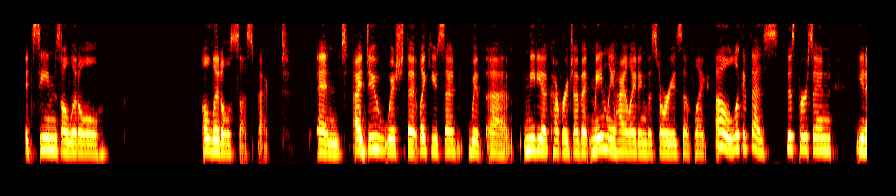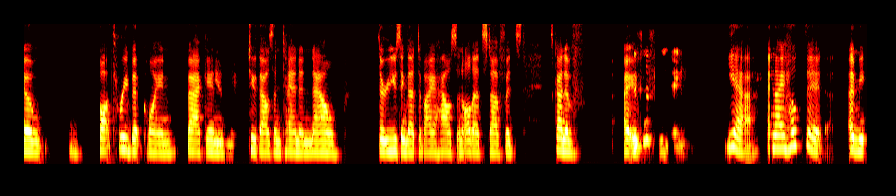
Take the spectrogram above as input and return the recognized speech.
it seems a little a little suspect. And I do wish that, like you said, with uh, media coverage of it, mainly highlighting the stories of like, oh, look at this. This person, you know, bought three Bitcoin back in yeah. 2010, and now they're using that to buy a house and all that stuff. It's it's kind of I, it's misleading. Yeah. And I hope that, I mean,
